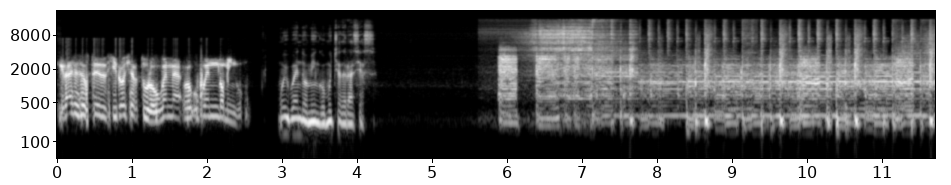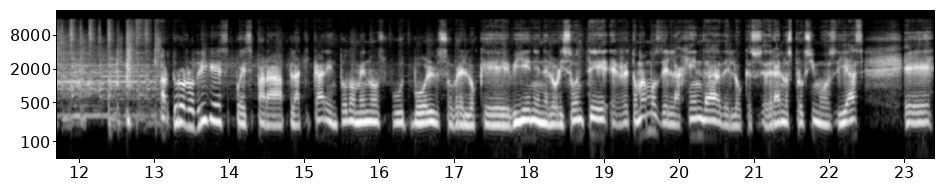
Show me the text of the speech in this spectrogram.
Gracias a ustedes, Hiroshi Arturo. Buena, buen domingo. Muy buen domingo, muchas gracias. Arturo Rodríguez, pues para platicar en todo menos fútbol sobre lo que viene en el horizonte, eh, retomamos de la agenda de lo que sucederá en los próximos días, eh,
